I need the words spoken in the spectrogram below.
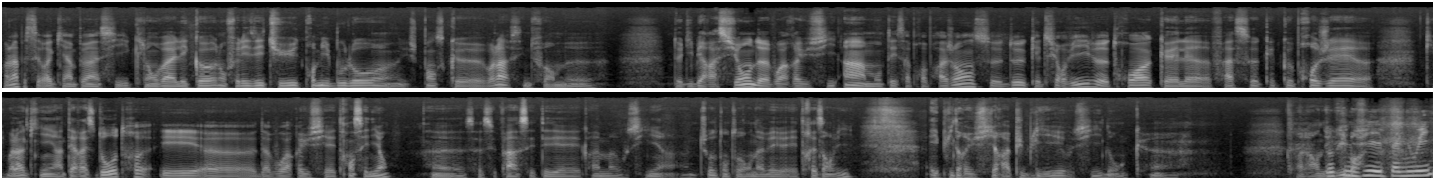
voilà, parce que c'est vrai qu'il y a un peu un cycle, on va à l'école, on fait les études, premier boulot. euh, Je pense que voilà, c'est une forme de libération, d'avoir réussi, un, à monter sa propre agence, deux, qu'elle survive, trois, qu'elle fasse quelques projets qui, voilà, qui intéressent d'autres, et d'avoir réussi à être enseignant. Euh, C'était quand même aussi un- une chose dont on avait très envie. Et puis de réussir à publier aussi. Donc, euh, voilà, on est Donc, une vie épanouie,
